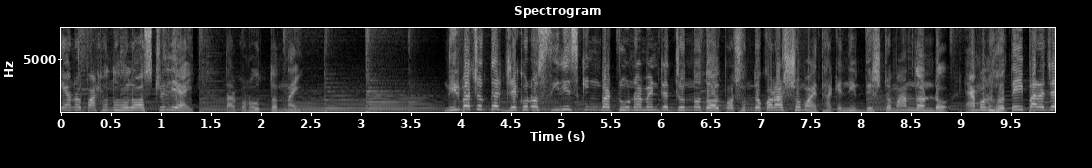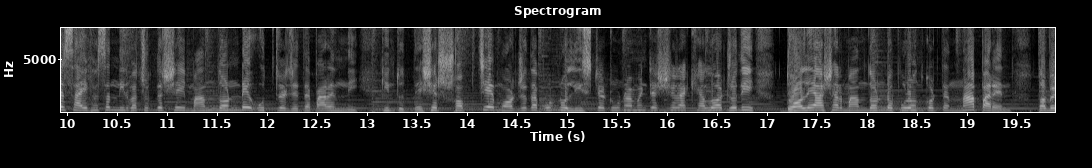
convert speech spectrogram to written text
কেন পাঠানো হলো অস্ট্রেলিয়ায়, তার কোনো উত্তর নাই। নির্বাচকদের যে কোনো সিরিজ কিংবা টুর্নামেন্টের জন্য দল পছন্দ করার সময় থাকে নির্দিষ্ট মানদণ্ড। এমন হতেই পারে যে সাইফ হাসান নির্বাচকদের সেই মানদণ্ডে উতরে যেতে পারেননি। কিন্তু দেশের সবচেয়ে মর্যাদাপূর্ণ লিস্টে টুর্নামেন্টের সেরা খেলোয়াড় যদি দলে আসার মানদণ্ড পূরণ করতে না পারেন, তবে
